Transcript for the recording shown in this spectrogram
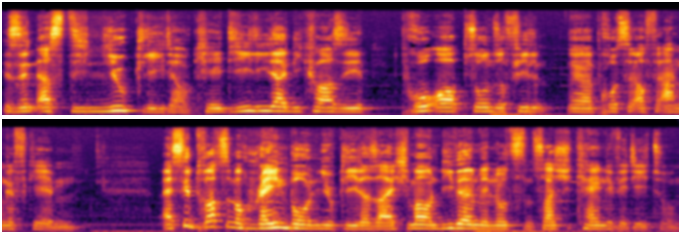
sind das die Nuke-Leader, okay? Die Leader, die quasi pro Orb so und so viel äh, Prozent auf den Angriff geben. Es gibt trotzdem noch Rainbow Nuke Leader, sag ich mal, und die werden wir nutzen, zum Beispiel Candy Vegito.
